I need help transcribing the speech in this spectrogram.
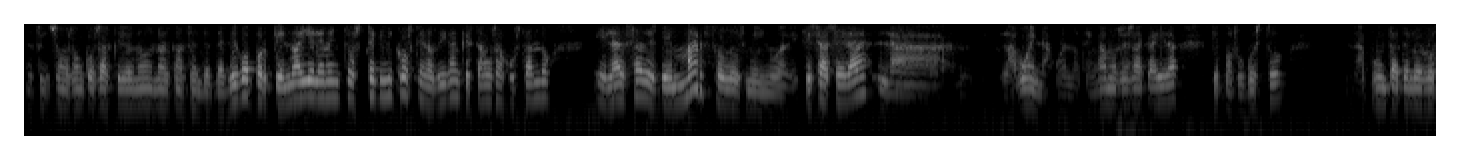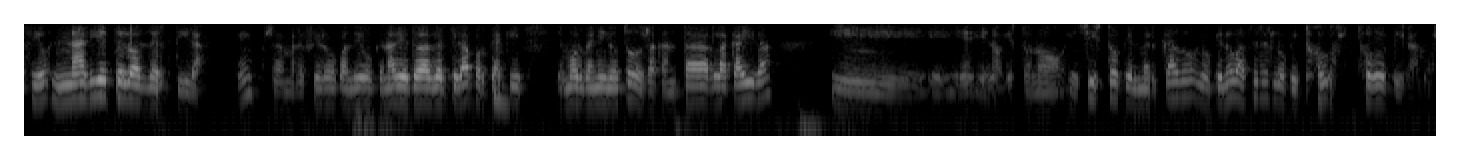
en fin, son, son cosas que yo no, no alcanzo a entender. Digo porque no hay elementos técnicos que nos digan que estamos ajustando el alza desde marzo de 2009, que esa será la, la buena, cuando tengamos esa caída, que por supuesto, apúntatelo, Rocío, nadie te lo advertirá. ¿eh? O sea, me refiero cuando digo que nadie te lo advertirá, porque mm. aquí hemos venido todos a cantar la caída, y, y, no, esto no, insisto que el mercado lo que no va a hacer es lo que todos, todos digamos.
